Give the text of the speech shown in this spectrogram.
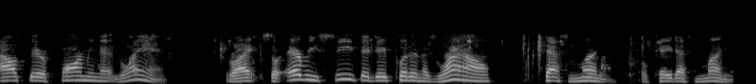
out there farming that land, right? So every seed that they put in the ground, that's money. Okay, that's money.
